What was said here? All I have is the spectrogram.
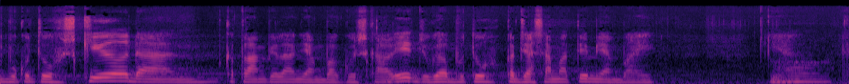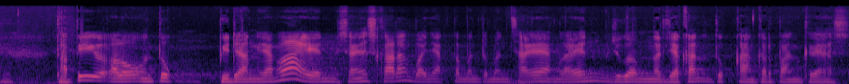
butuh skill dan keterampilan yang bagus sekali, juga butuh kerjasama tim yang baik. Ya. Oh, oke. Tapi kalau untuk bidang yang lain, misalnya sekarang banyak teman-teman saya yang lain juga mengerjakan untuk kanker pankreas.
